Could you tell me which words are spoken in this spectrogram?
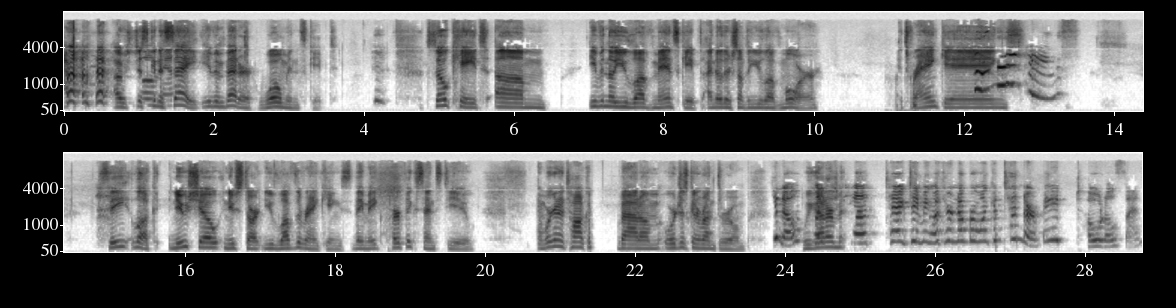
front of it. I was just Oh, gonna man. say, even better, Womanscaped. So, Kate, um, even though you love Manscaped, I know there's something you love more. It's rankings. See, look, new show, new start. You love the rankings. They make perfect sense to you. And we're going to talk about them. We're just going to run through them. You know, We got our- Shayna tag teaming with her number one contender made total sense.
